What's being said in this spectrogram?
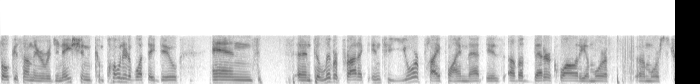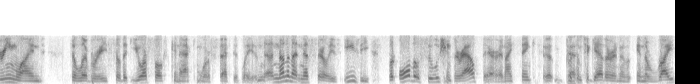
focus on the origination component of what they do, and and deliver product into your pipeline that is of a better quality, a more a more streamlined delivery, so that your folks can act more effectively. And none of that necessarily is easy, but all those solutions are out there, and I think uh, put yes. them together in a, in the right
